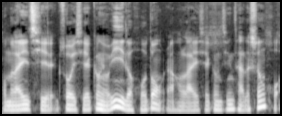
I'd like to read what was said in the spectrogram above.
我们来一起做一些更有意义的活动，然后来一些更精彩的生活。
